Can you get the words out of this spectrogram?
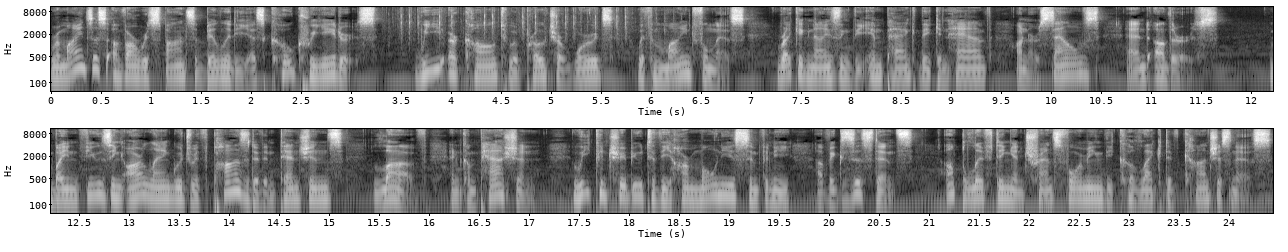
reminds us of our responsibility as co-creators. We are called to approach our words with mindfulness, recognizing the impact they can have on ourselves and others. By infusing our language with positive intentions, love, and compassion, we contribute to the harmonious symphony of existence, uplifting and transforming the collective consciousness.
